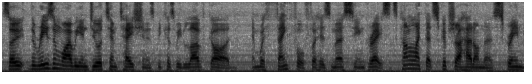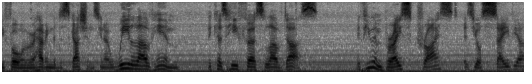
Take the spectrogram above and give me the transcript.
So, the reason why we endure temptation is because we love God and we're thankful for His mercy and grace. It's kind of like that scripture I had on the screen before when we were having the discussions. You know, we love Him because he first loved us. If you embrace Christ as your Savior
